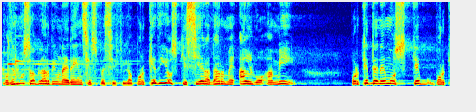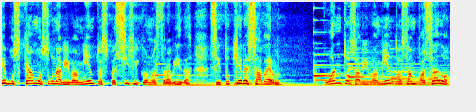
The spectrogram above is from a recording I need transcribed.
podemos hablar de una herencia específica. ¿Por qué Dios quisiera darme algo a mí? ¿Por qué tenemos que, por qué buscamos un avivamiento específico en nuestra vida? Si tú quieres saber cuántos avivamientos han pasado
